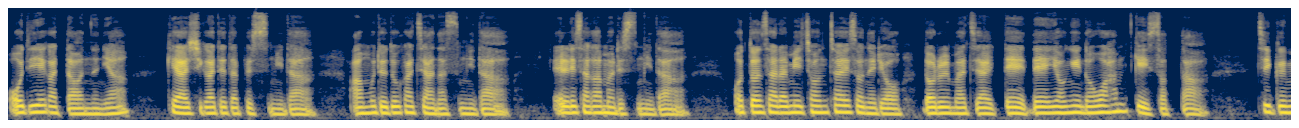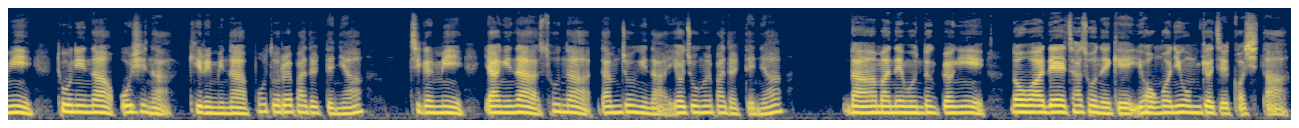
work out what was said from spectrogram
어디에 갔다 왔느냐? 게하시가 대답했습니다. 아무데도 가지 않았습니다. 엘리사가 말했습니다. 어떤 사람이 전차에서 내려 너를 맞이할 때 내 영이 너와 함께 있었다. 지금이 돈이나 옷이나 기름이나 포도를 받을 때냐? 지금이 양이나 소나 남종이나 여종을 받을 때냐? 나아만의 문둥병이 너와 내 자손에게 영원히 옮겨질 것이다.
